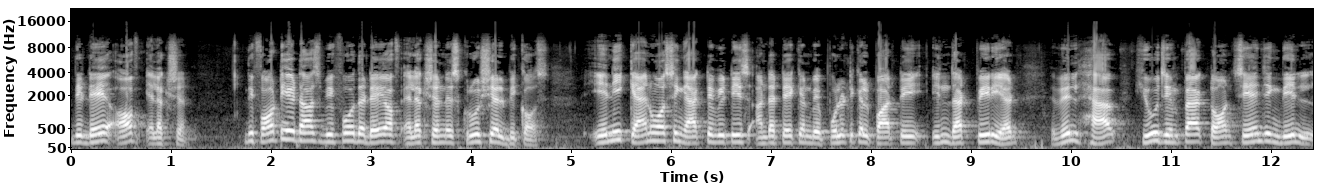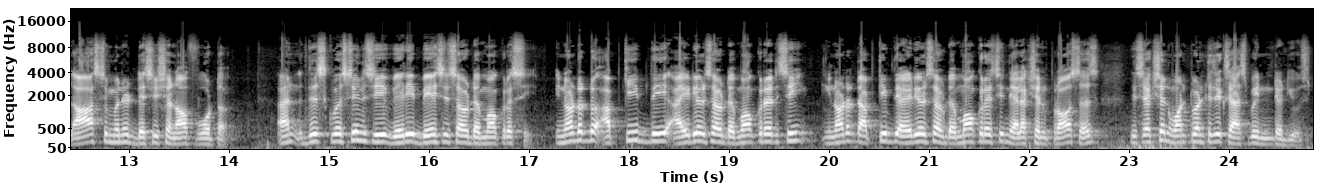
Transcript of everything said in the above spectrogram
the day of election. The 48 hours before the day of election is crucial because any canvassing activities undertaken by political party in that period will have huge impact on changing the last minute decision of voter. And this question is the very basis of democracy. In order to upkeep the ideals of democracy in order to upkeep the ideals of democracy in the election process the section 126 has been introduced.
